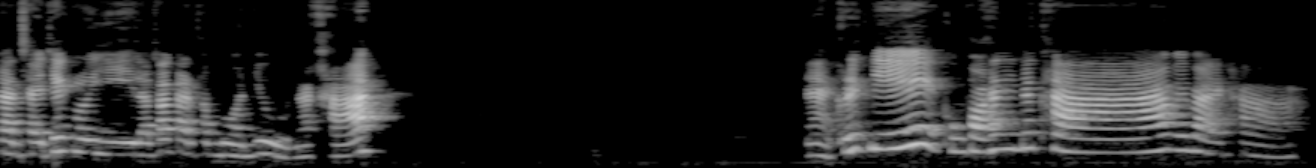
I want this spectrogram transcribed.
การใช้เทคโนโลยีแล้วก็การคำนวณอยู่นะคะอะคลิปนี้คงพอเท่านี้นะคะ บ๊ายบายค่ะ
